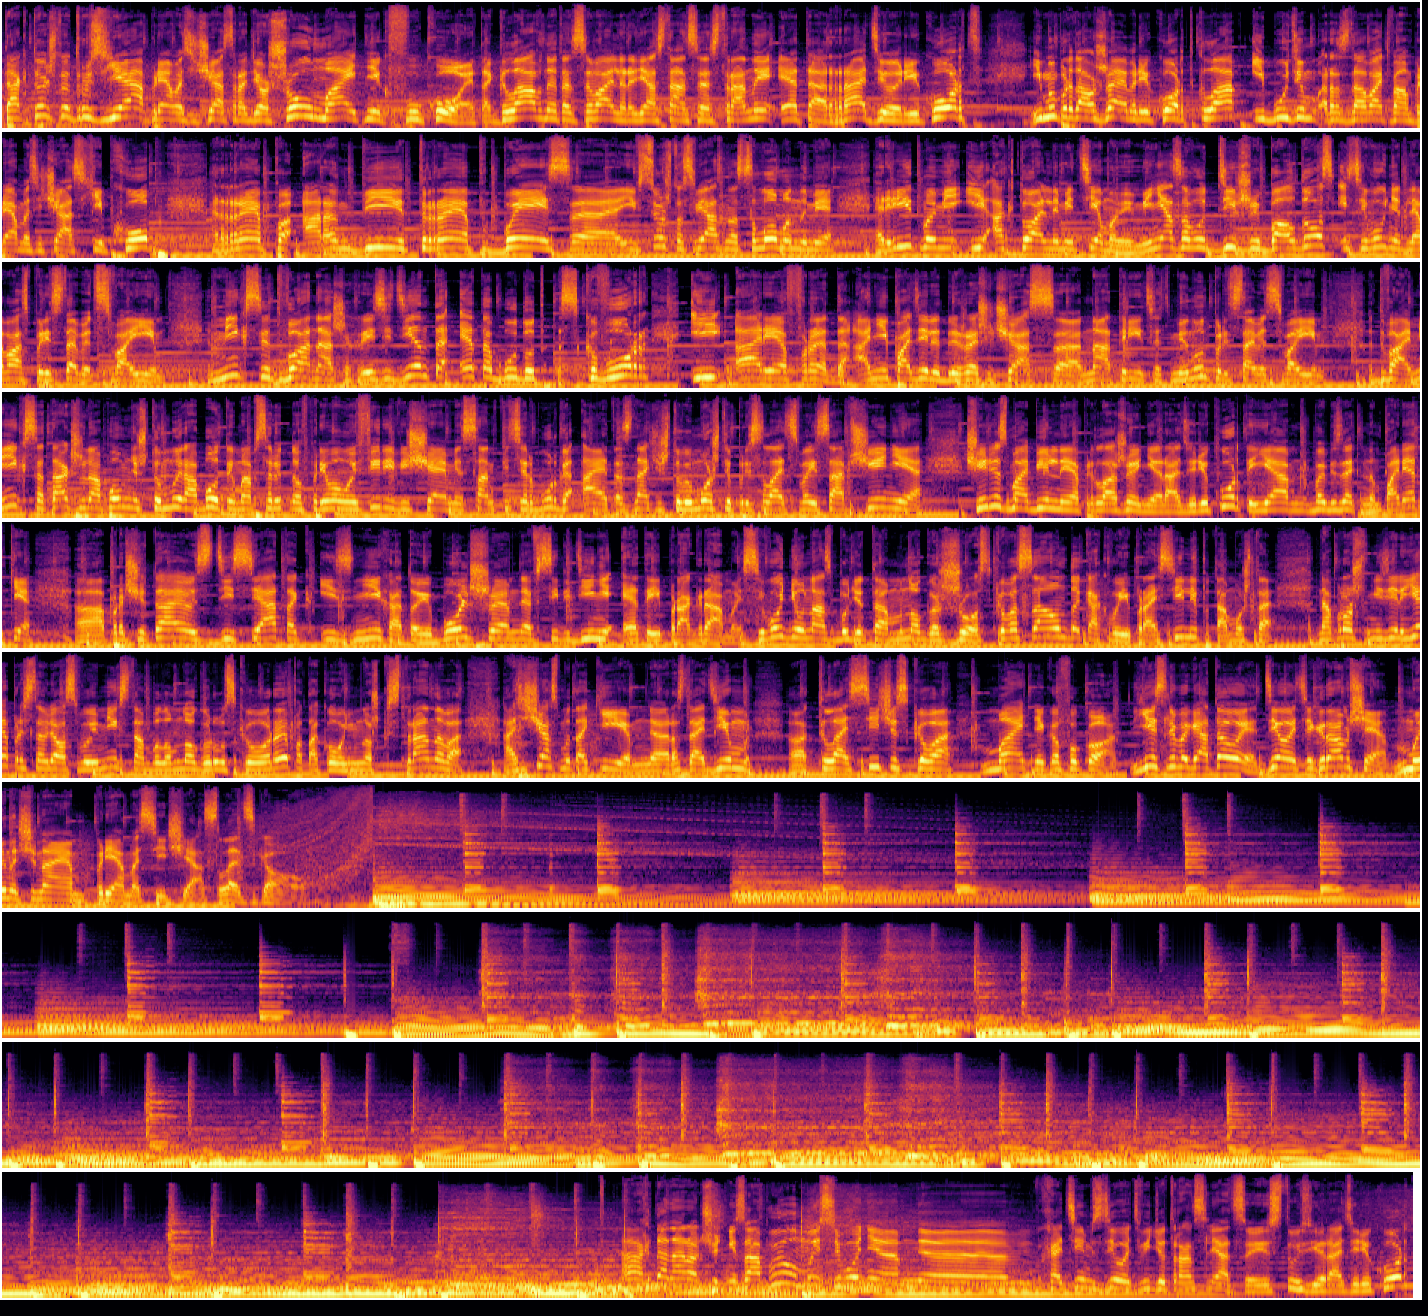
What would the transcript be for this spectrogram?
Так точно, друзья, прямо сейчас радиошоу «Маятник Фуко». Это главная танцевальная радиостанция страны, это Радио Рекорд. И мы продолжаем Record Club и будем раздавать вам прямо сейчас хип-хоп, рэп, R&B, трэп, bass э, и все, что связано с ломанными ритмами и актуальными темами. Меня зовут Диджей Балдос, и сегодня для вас представят свои миксы два наших резидента. Это будут Сквор и Ария Фредда. Они поделят ближайший час э, на 30 минут, представят свои два микса. Также напомню, что мы работаем мы абсолютно в прямом эфире, вещаем из Санкт-Петербурга, а это значит, что вы можете присылать свои сообщения через мобильное приложение Радио Рекорд, и я в обязательном порядке э, прочитаю с десяток из них, а то и больше, в середине этой программы. Сегодня у нас будет а, много жесткого саунда, как вы и просили, потому что на прошлой неделе я представлял свой микс, там было много русского рэпа, такого немножко странного, а сейчас мы такие раздадим э, классического маятника Фуко. Если вы готовы, делайте громче, мы начинаем прямо сейчас. Let's go! Не забыл. Мы сегодня э, хотим сделать видеотрансляцию из студии Ради Рекорд.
